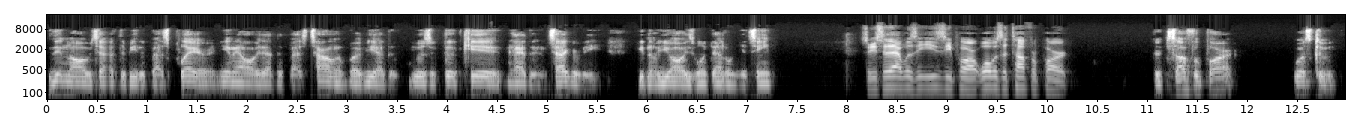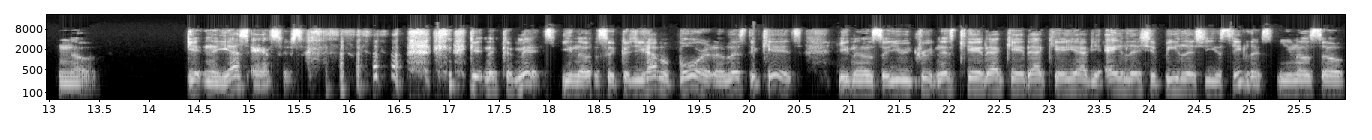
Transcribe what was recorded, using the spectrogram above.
You didn't always have to be the best player. and You didn't always have the best talent, but if you had the, you was a good kid and had the integrity, you know, you always want that on your team. So you said that was the easy part. What was the tougher part? The tougher part was, you know, getting the yes answers, getting the commits, you know, so because you have a board, a list of kids, you know, so you're recruiting this kid, that kid, that kid, you have your A list, your B list, your C list, you know, so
